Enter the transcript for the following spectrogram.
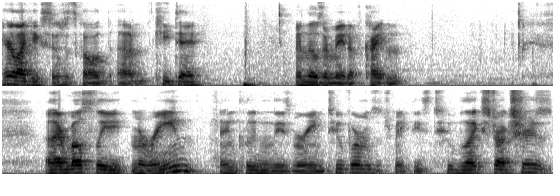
hair-like extensions called um, and those are made of chitin. They're mostly marine, including these marine tube worms, which make these tube-like structures.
